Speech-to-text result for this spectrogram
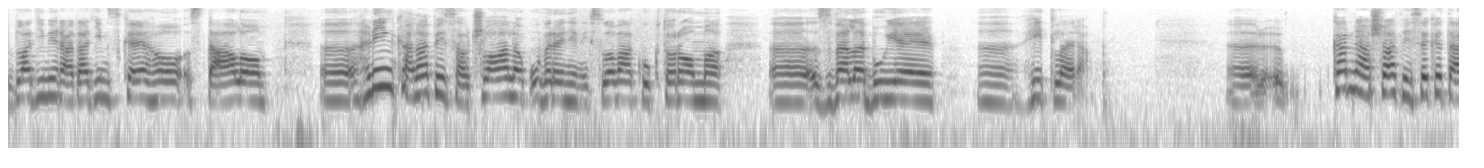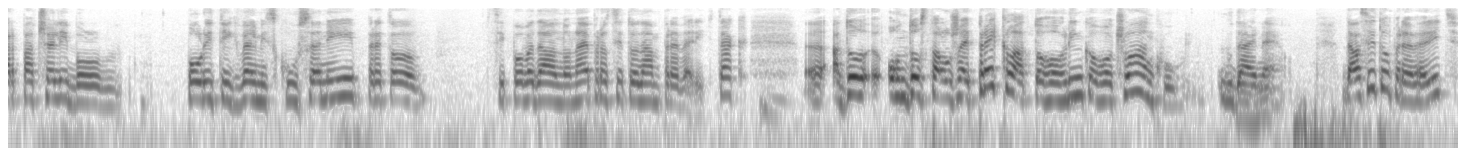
Vladimíra Radimského stálo, e, Hlinka napísal článok uverejnený v Slováku, ktorom e, zvelebuje Hitlera. Kardinál štátny sekretár Pačeli bol politik veľmi skúsený, preto si povedal, no najprv si to dám preveriť. Tak, e, a do, on dostal už aj preklad toho hlinkovho článku údajného. Dá si to preveriť, e,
